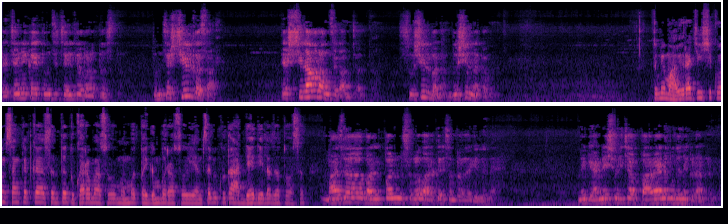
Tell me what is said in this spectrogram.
त्याच्याने काही तुमचं चरित्र बनत नसतं. तुमचं शील कसं आहे? त्या शिलावर आमचं काम चालतं. सुशील बना दुशील नका बना तुम्ही महावीराची शिकवण सांगतात का? संत तुकाराम असो मोहम्मद पैगंबर असो यांचा बी कुठं अध्याय दिला जातो असं? माझं बालपण सगळं वारकरी संप्रदाय गेलेलं आहे. मी ज्ञानेश्वरीच्या पारायणामधून इकडे आलेलो आहे.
